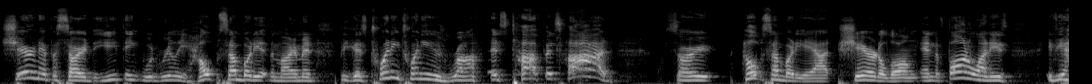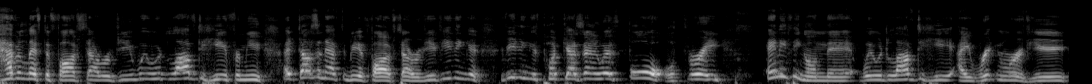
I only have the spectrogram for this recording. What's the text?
share an episode that you think would really help somebody at the moment because 2020 is rough, it's tough, it's hard. So help somebody out, share it along. And the final one is, if you haven't left a five star review, we would love to hear from you. It doesn't have to be a five star review. If you think if you think this podcast is only worth four or three, anything on there, we would love to hear a written review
